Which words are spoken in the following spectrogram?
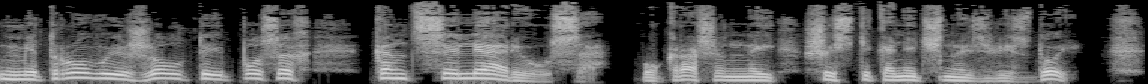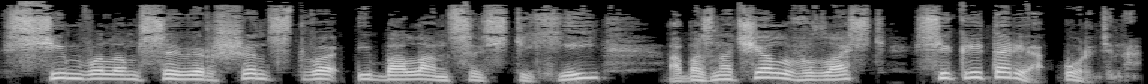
Метровый желтый посох канцеляриуса, украшенный шестиконечной звездой, символом совершенства и баланса стихий, обозначал власть секретаря ордена.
